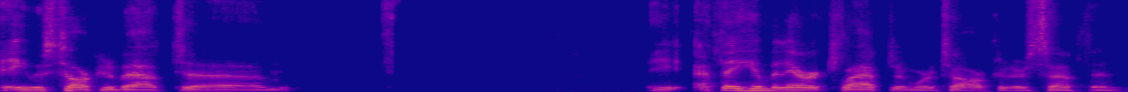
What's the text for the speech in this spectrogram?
he was talking about. Um, I think him and Eric Clapton were talking or something, and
